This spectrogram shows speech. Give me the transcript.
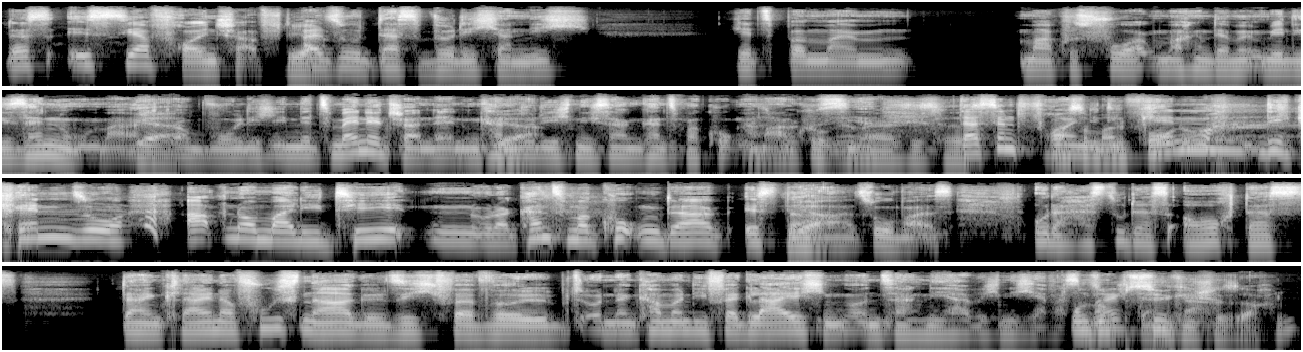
Das ist ja Freundschaft. Ja. Also das würde ich ja nicht jetzt bei meinem Markus Vogt machen, der mit mir die Sendung macht. Ja. Obwohl ich ihn jetzt Manager nennen kann, Ja. würde ich nicht sagen, kannst mal gucken, mal Markus gucken, das ist das- Das sind Freunde, die kennen, die kennen so Abnormalitäten oder kannst mal gucken, da ist da sowas. Oder hast du das auch, dass dein kleiner Fußnagel sich verwölbt und dann kann man die vergleichen und sagen, nee, habe ich nicht. Ja, was Und so psychische Sachen.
